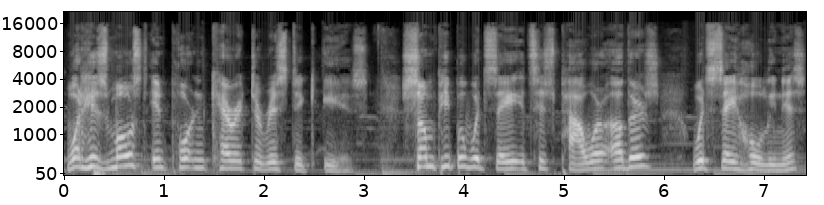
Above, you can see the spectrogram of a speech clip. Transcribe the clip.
What his most important characteristic is. Some people would say it's his power, others would say holiness,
